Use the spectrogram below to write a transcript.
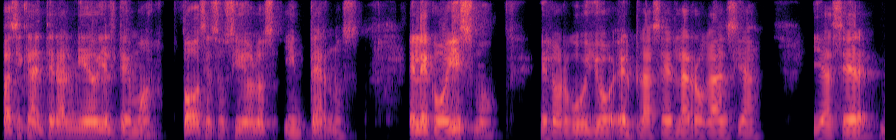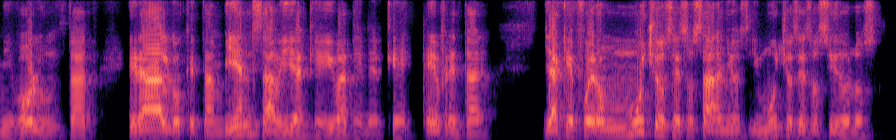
básicamente era el miedo y el temor, todos esos ídolos internos, el egoísmo, el orgullo, el placer, la arrogancia y hacer mi voluntad era algo que también sabía que iba a tener que enfrentar, ya que fueron muchos esos años y muchos esos ídolos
